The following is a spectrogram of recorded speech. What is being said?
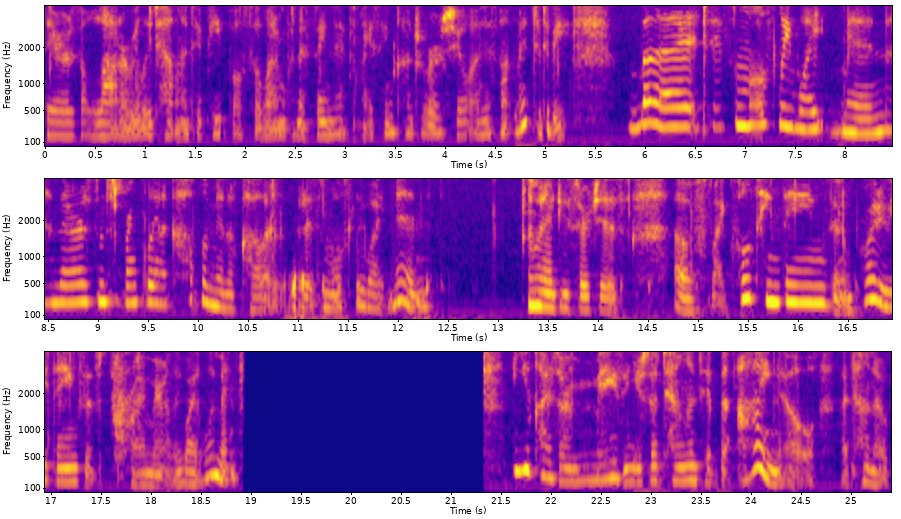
there's a lot of really talented people. So, what I'm going to say next might seem controversial and it's not meant to be, but it's mostly white men. And there are some sprinkling, a couple of men of color, but it's mostly white men. And when I do searches of like quilting things and embroidery things, it's primarily white women. You guys are amazing. You're so talented, but I know a ton of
